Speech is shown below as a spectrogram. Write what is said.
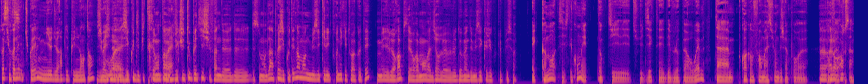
Toi, tu connais, tu connais le milieu du rap depuis longtemps, j'imagine Ouais, euh, j'écoute depuis très longtemps. Ouais. Depuis que je suis tout petit, je suis fan de, de, de ce monde-là. Après, j'écoute énormément de musique électronique et tout à côté. Mais le rap, c'est vraiment, on va dire, le, le domaine de musique que j'écoute le plus. Ouais. Et comment, c'est con, mais donc tu, tu disais que tu es développeur web. Tu as quoi comme formation déjà pour, euh, Euh, alors, faire en- tout ça?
